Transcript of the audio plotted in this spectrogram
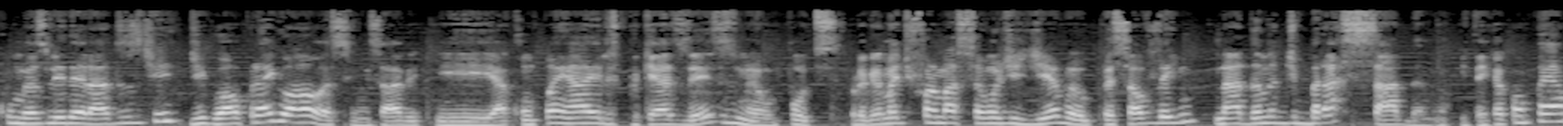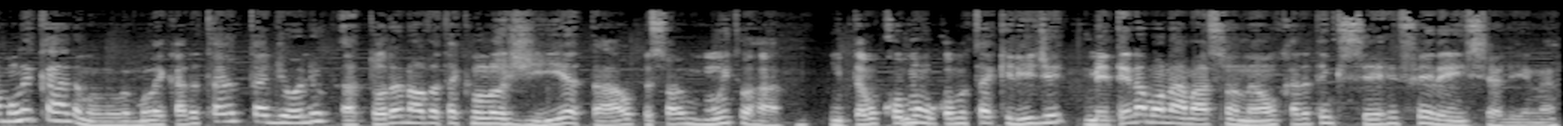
com, meus liderados de, de igual para igual, assim, sabe? E acompanhar eles, porque às vezes, meu, putz, programa de formação hoje em dia, meu, o pessoal vem nadando de braçada, meu, e tem que acompanhar a molecada, mano. A molecada tá, tá de olho a toda nova tecnologia tal, o pessoal muito rápido. Então, como, como tech lead, metendo a mão na massa ou não, o cara tem que ser referência ali, né?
